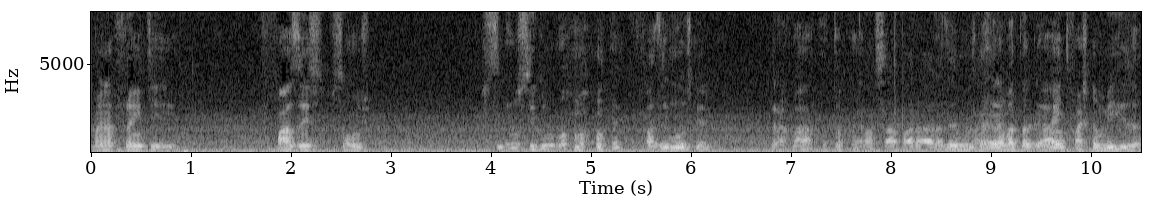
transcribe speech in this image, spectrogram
Mais na frente, fazer sons, seguir o ciclo normal, né? Fazer música, gravar, tocar. Lançar a parada, Fazer né? música, É, gravar, tocar, legal. a gente faz camisa.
